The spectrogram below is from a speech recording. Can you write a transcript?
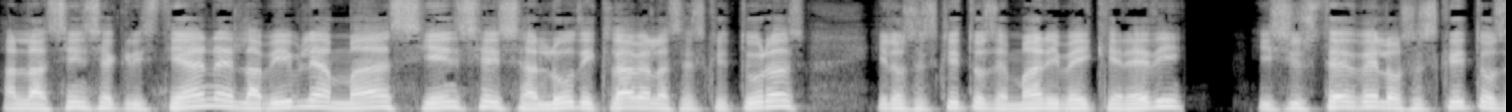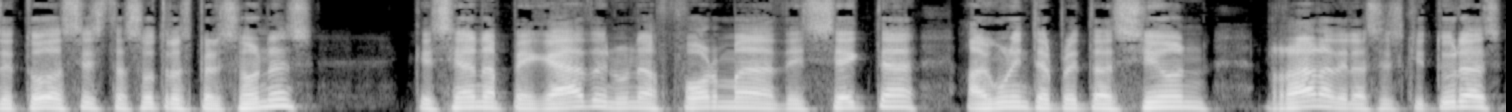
a la ciencia cristiana, es la Biblia más ciencia y salud y clave a las escrituras y los escritos de Mary Baker Eddy. Y si usted ve los escritos de todas estas otras personas que se han apegado en una forma de secta a alguna interpretación rara de las escrituras,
